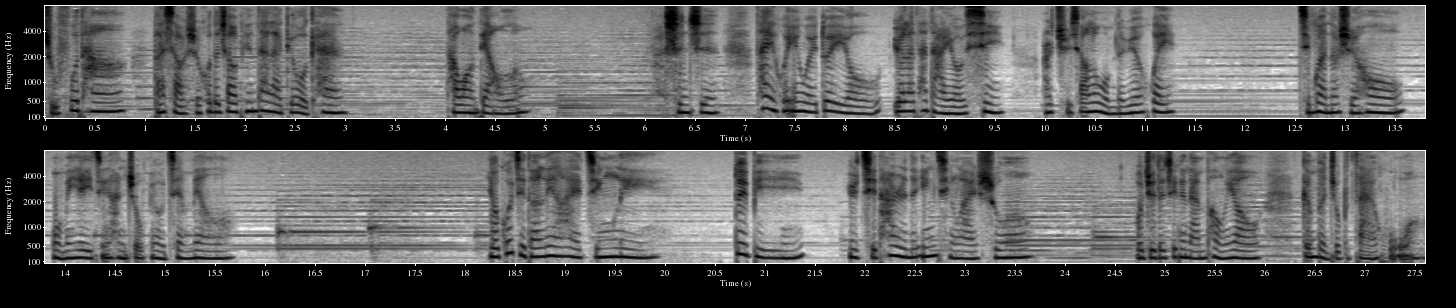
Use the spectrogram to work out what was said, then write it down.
嘱咐他把小时候的照片带来给我看，他忘掉了。甚至他也会因为队友约了他打游戏而取消了我们的约会。尽管那时候我们也已经很久没有见面了，有过几段恋爱经历，对比与其他人的殷勤来说，我觉得这个男朋友根本就不在乎我。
